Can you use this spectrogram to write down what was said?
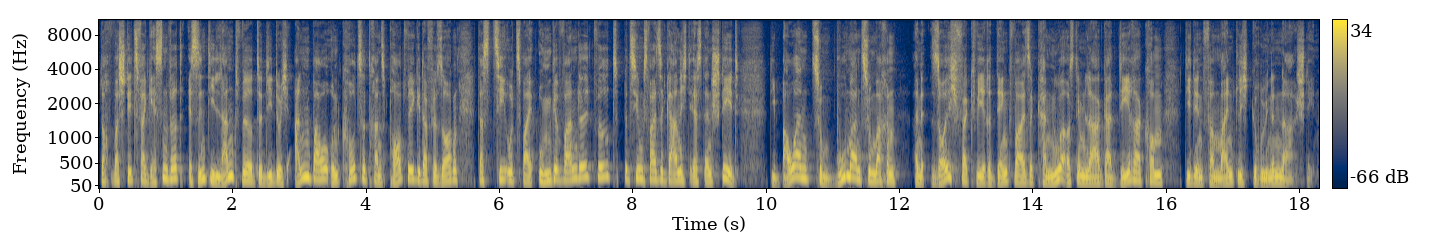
Doch was stets vergessen wird, es sind die Landwirte, die durch Anbau und kurze Transportwege dafür sorgen, dass CO2 umgewandelt wird bzw. gar nicht erst entsteht. Die Bauern zum Boomern zu machen, eine solch verquere Denkweise kann nur aus dem Lager derer kommen, die den vermeintlich Grünen nahestehen.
